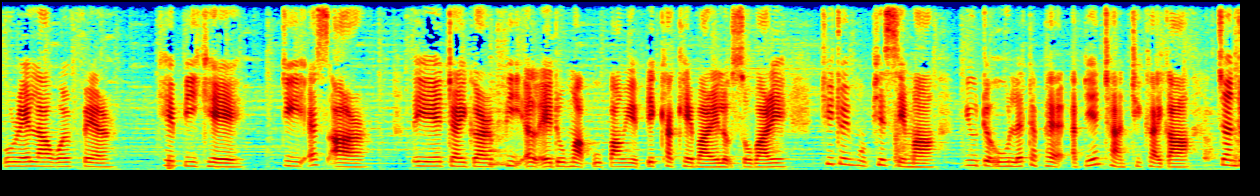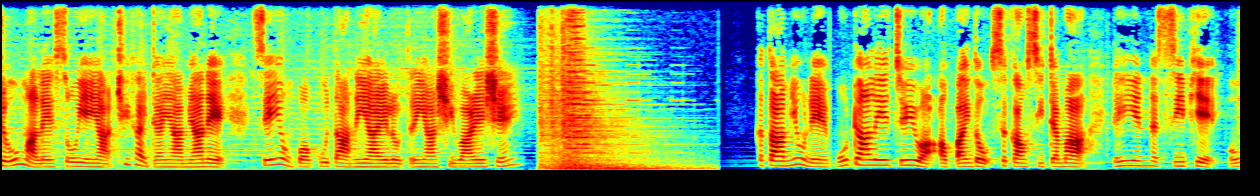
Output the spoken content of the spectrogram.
Gorilla Welfare KPK TSR တရေ Tiger PLA တို့မှပူးပေါင်း၍ပစ်ခတ်ခဲ့ပါတယ်လို့ဆိုပါတယ်ထိတွေ့မှုဖြစ်စဉ်မှာပြူတအူလက်တစ်ဖက်အပြင်းထန်ထိခိုက်ကကြံတအူမှလည်းစိုးရင်ရထိခိုက်ဒဏ်ရာများနဲ့ဆေးရုံပေါ်ကုသနေရတယ်လို့သိရရှိပါရရှင်။ ကတာမြို့နယ်မိုးတားလေးကျေးရွာအောက်ပိုင်းသို့စစ်ကောင်စီတပ်မှလေရင်နှစ်စီးဖြင့်ဘုံ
